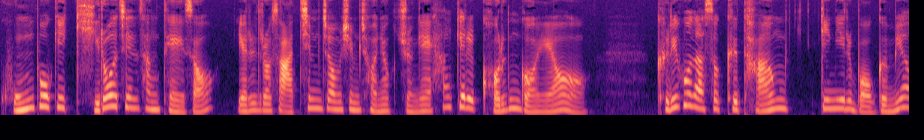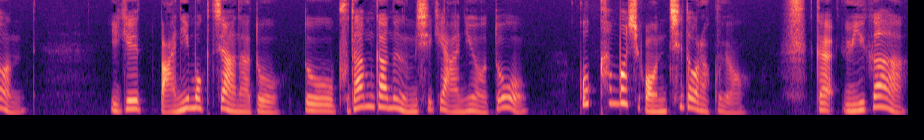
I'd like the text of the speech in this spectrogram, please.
공복이 길어진 상태에서 예를 들어서 아침, 점심, 저녁 중에 한 끼를 걸은 거예요. 그리고 나서 그 다음 끼니를 먹으면 이게 많이 먹지 않아도 또 부담 가는 음식이 아니어도 꼭 한 번씩 얹히더라고요. 그러니까 위가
